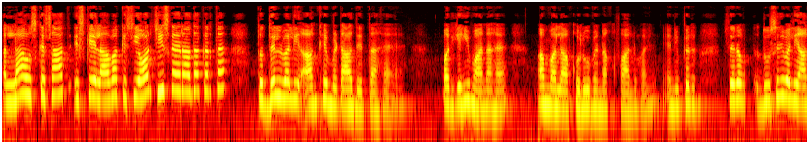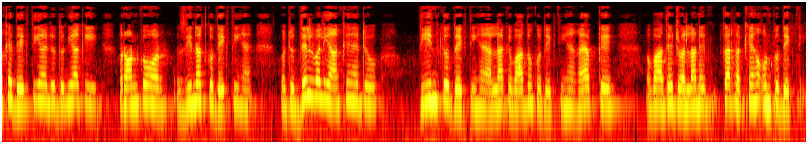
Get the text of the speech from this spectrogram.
اللہ اس کے ساتھ اس کے علاوہ کسی اور چیز کا ارادہ کرتا ہے تو دل والی آنکھیں مٹا دیتا ہے۔ اور یہی مانا ہے ام اللہ قلوب نقفال ہے۔ یعنی پھر صرف دوسری والی آنکھیں دیکھتی ہیں جو دنیا کی رونقوں اور زینت کو دیکھتی ہیں، اور جو دل والی آنکھیں ہیں جو دین کو دیکھتی ہیں، اللہ کے وادوں کو دیکھتی ہیں، غیب کے وعدے جو اللہ نے کر رکھے ہیں، ان کو دیکھتی۔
